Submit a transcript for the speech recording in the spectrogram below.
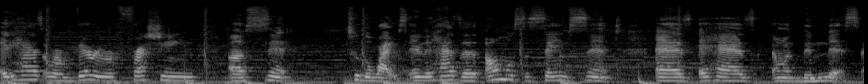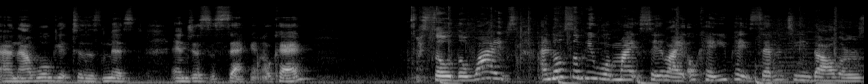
It has a very refreshing uh, scent to the wipes and it has a, almost the same scent as it has on the mist and I will get to this mist in just a second okay? So the wipes I know some people might say like okay you paid $17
